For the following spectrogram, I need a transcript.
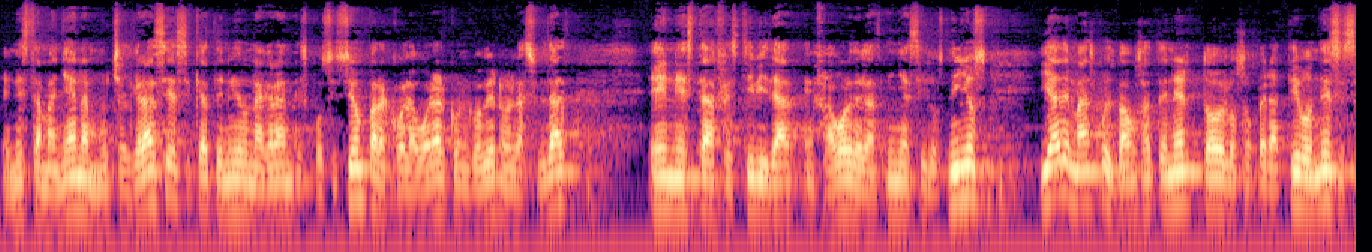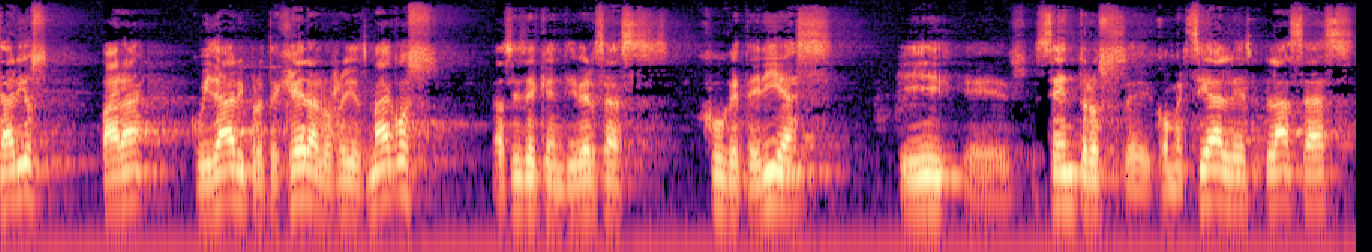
en esta mañana. Muchas gracias y que ha tenido una gran disposición para colaborar con el gobierno de la ciudad en esta festividad en favor de las niñas y los niños. Y además, pues vamos a tener todos los operativos necesarios para cuidar y proteger a los Reyes Magos, así de que en diversas jugueterías y eh, centros eh, comerciales, plazas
